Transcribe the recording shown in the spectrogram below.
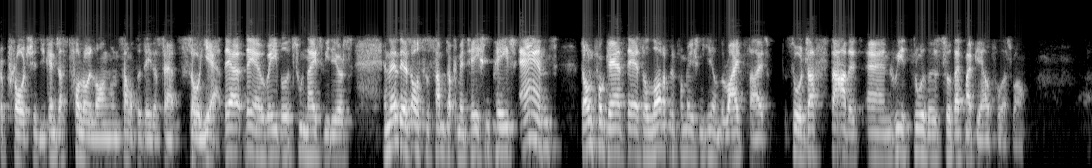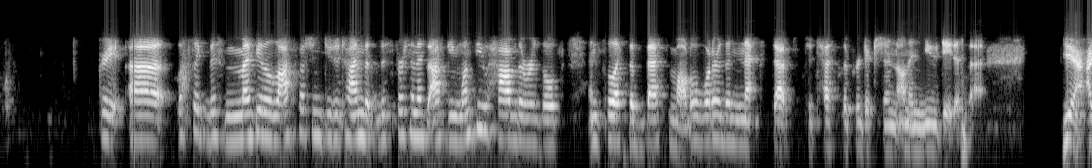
approach and you can just follow along on some of the data sets. So yeah, they're, they're available, two nice videos. And then there's also some documentation page. And don't forget, there's a lot of information here on the right side. So just start it and read through this. So that might be helpful as well. Great. Uh, looks like this might be the last question due to time, but this person is asking, once you have the results and select the best model, what are the next steps to test the prediction on a new data set? Yeah, I,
